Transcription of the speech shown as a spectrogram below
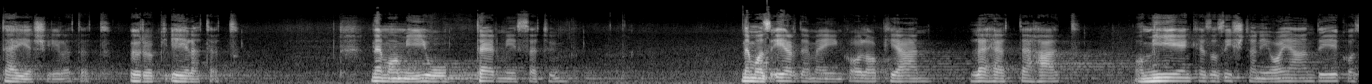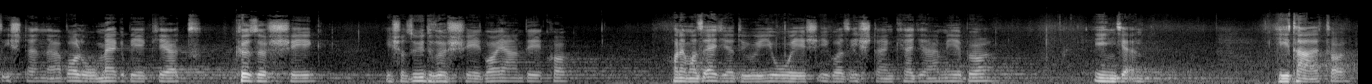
teljes életet, örök életet. Nem a mi jó természetünk, nem az érdemeink alapján lehet tehát a miénk ez az isteni ajándék, az Istennel való megbékélt közösség és az üdvösség ajándéka, hanem az egyedül jó és igaz Isten kegyelméből, ingyen, hitáltal.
